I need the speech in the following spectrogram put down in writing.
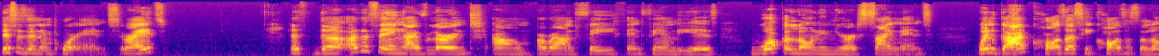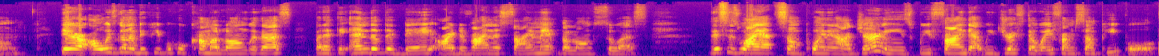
this isn't important, right? The, the other thing I've learned um, around faith and family is walk alone in your assignment. When God calls us, he calls us alone. There are always going to be people who come along with us, but at the end of the day, our divine assignment belongs to us. This is why, at some point in our journeys, we find that we drift away from some people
